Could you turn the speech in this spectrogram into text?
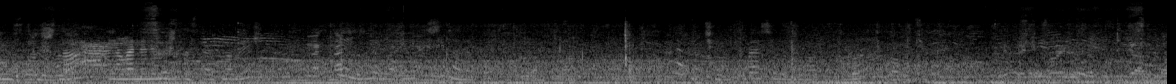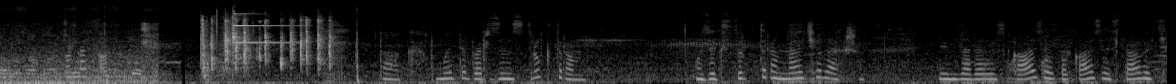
і не страшна, і в мене не вийшло стати на лижі. Так. Ми тепер з інструктором. З інструктором наче легше. Він зараз розказує, показує, ставить.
